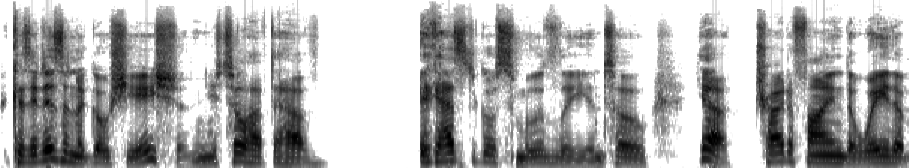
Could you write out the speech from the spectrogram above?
because it is a negotiation. You still have to have it has to go smoothly, and so yeah, try to find the way that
